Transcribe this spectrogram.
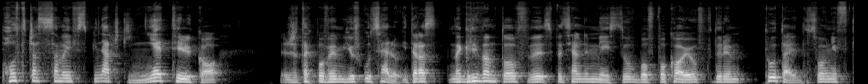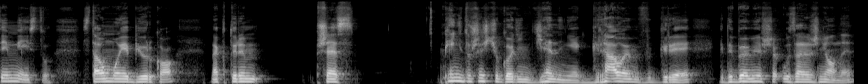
podczas samej wspinaczki, nie tylko, że tak powiem, już u celu. I teraz nagrywam to w specjalnym miejscu, bo w pokoju, w którym tutaj, dosłownie w tym miejscu, stało moje biurko, na którym przez 5 do 6 godzin dziennie grałem w gry, gdy byłem jeszcze uzależniony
